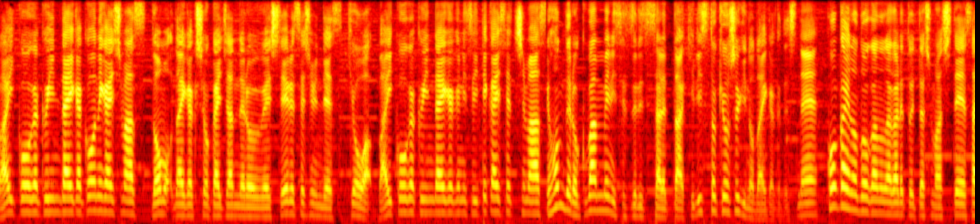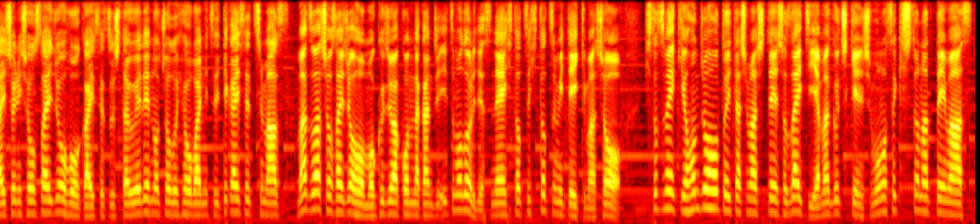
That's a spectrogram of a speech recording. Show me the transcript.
倍工学院大学お願いします。どうも、大学紹介チャンネルを運営しているセシュンです。今日は倍工学院大学について解説します。日本で6番目に設立されたキリスト教主義の大学ですね。今回の動画の流れといたしまして、最初に詳細情報を解説した上で、後ほど評判について解説します。まずは詳細情報、目次はこんな感じ。いつも通りですね。一つ一つ見ていきましょう。一つ目、基本情報といたしまして、所在地山口県下関市となっています。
